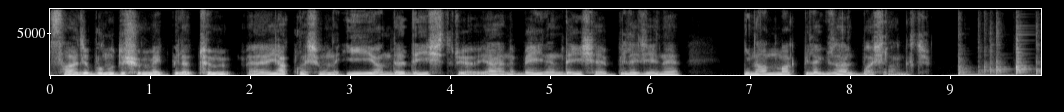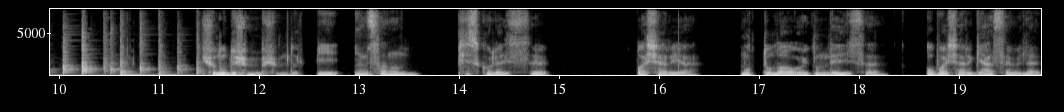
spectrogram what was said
sadece bunu düşünmek bile tüm, yaklaşımını iyi yönde değiştiriyor. Yani beynin değişebileceğine inanmak bile güzel bir başlangıç. Şunu düşünmüşümdür. Bir insanın psikolojisi başarıya, mutluluğa uygun değilse, o başarı gelse bile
